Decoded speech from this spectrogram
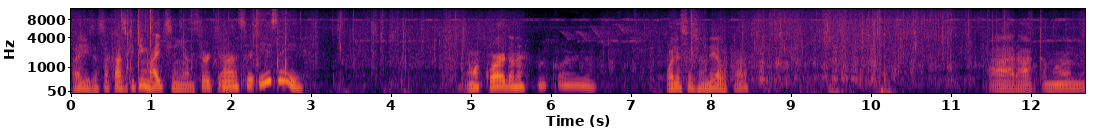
Thaís, essa casa aqui tem mais de 100 anos, certeza. Ah, isso aí. É uma corda, né? Uma corda. Olha essa janela, cara. Caraca, mano.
